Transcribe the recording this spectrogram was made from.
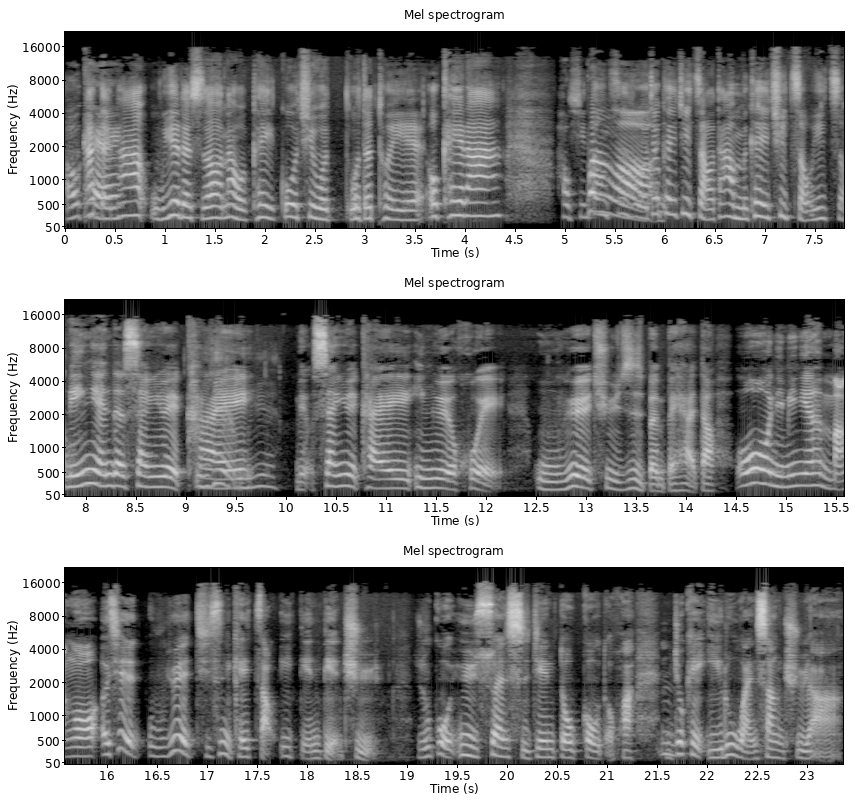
OK，那等他五月的时候，那我可以过去，我我的腿也 OK 啦。”好棒哦！我就可以去找他，我们可以去走一走。明年的三月开，五月没有三月开音乐会，五月去日本北海道。哦，你明年很忙哦，而且五月其实你可以早一点点去，如果预算时间都够的话，你就可以一路玩上去啊。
